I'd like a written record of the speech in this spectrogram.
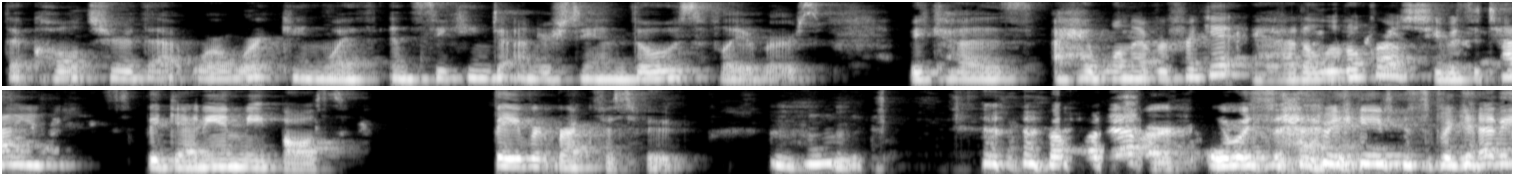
the culture that we're working with and seeking to understand those flavors because I will never forget. I had a little girl, she was Italian, spaghetti and meatballs, favorite breakfast food. Mm-hmm. but whatever. It was, I mean, spaghetti.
